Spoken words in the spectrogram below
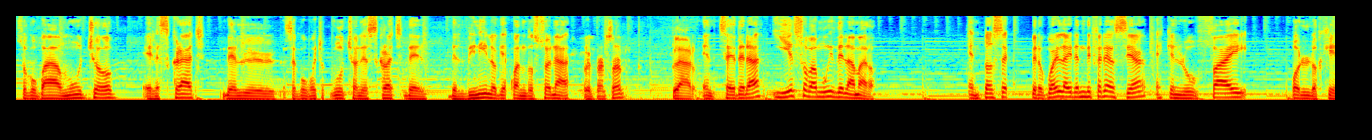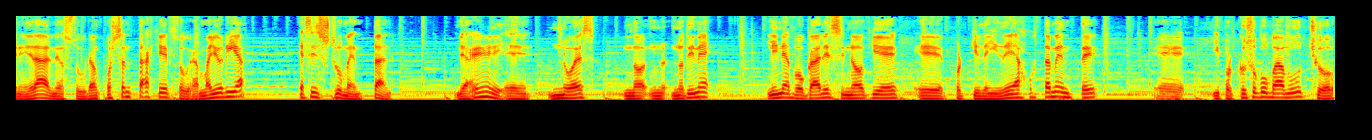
se ocupaba mucho el scratch del... Se mucho- mucho el scratch del, del vinilo, que es cuando suena... Claro. etcétera, y eso va muy de la mano. Entonces, pero ¿cuál es la gran diferencia? Es que el lo-fi, por lo general, en su gran porcentaje, en su gran mayoría, es instrumental. ¿ya? Eh, no es, no, no, no tiene líneas vocales, sino que eh, porque la idea justamente, eh, y porque se ocupa mucho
